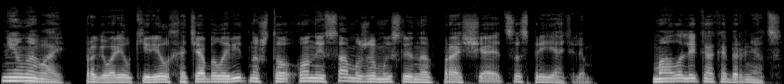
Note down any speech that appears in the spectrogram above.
«Не унывай», — проговорил Кирилл, хотя было видно, что он и сам уже мысленно прощается с приятелем. Мало ли как обернется.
